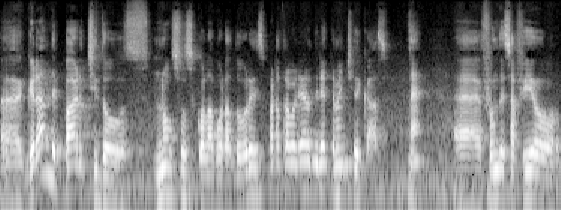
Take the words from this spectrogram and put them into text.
eh, grande parte dos nossos colaboradores para trabalhar diretamente de casa, né? Foi um desafio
